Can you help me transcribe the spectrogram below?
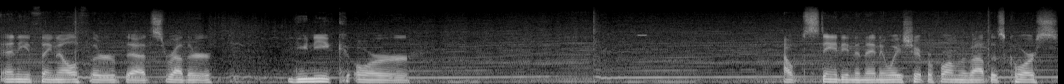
anything else there that's rather unique or outstanding in any way, shape, or form about this course.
